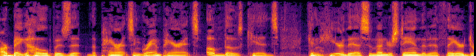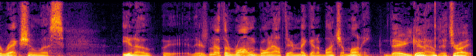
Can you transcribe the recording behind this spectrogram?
our big hope is that the parents and grandparents of those kids can hear this and understand that if they are directionless, you know, there's nothing wrong with going out there and making a bunch of money. There you go. know? That's right.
